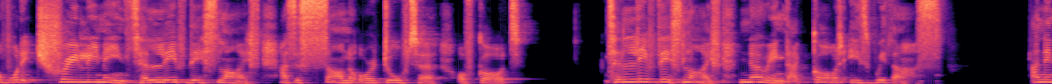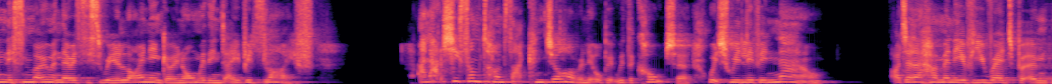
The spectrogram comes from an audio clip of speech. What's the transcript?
of what it truly means to live this life as a son or a daughter of God. To live this life knowing that God is with us and in this moment, there is this realigning going on within David's life. And actually, sometimes that can jar a little bit with the culture which we live in now. I don't know how many of you read, but um,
